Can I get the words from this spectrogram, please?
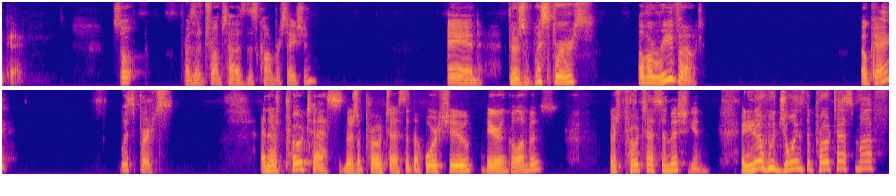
Okay. So, President Trump has this conversation, and there's whispers of a revote. Okay? Whispers. And there's protests. There's a protest at the Horseshoe here in Columbus. There's protests in Michigan. And you know who joins the protest, Muff?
